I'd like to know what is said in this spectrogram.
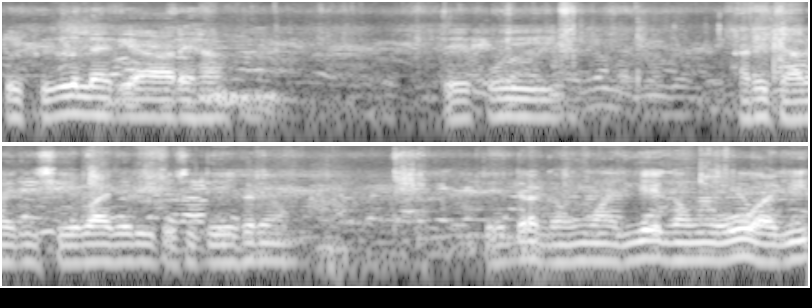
ਕੋਈ ਭੀੜ ਲੈ ਕੇ ਆ ਰਿਹਾ ਤੇ ਕੋਈ ਹਰੇ ਚਾਰੇ ਦੀ ਸੇਵਾ ਜਿਹੜੀ ਤੁਸੀਂ ਦੇਖ ਰਹੇ ਹੋ। ਤੇ ਇੱਧਰ ਗਊ ਆ ਜੀ, ਇਹ ਗਊ ਉਹ ਆ ਜੀ,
